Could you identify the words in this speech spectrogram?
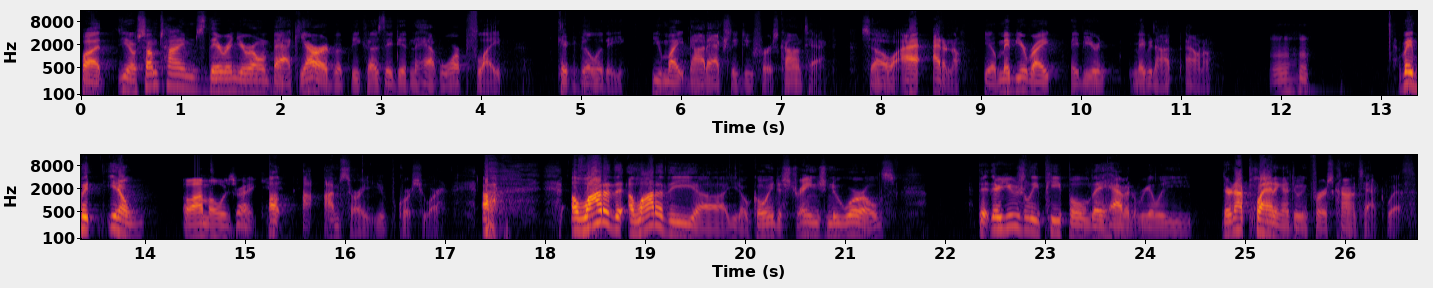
But, you know, sometimes they're in your own backyard, but because they didn't have warp flight capability, you might not actually do first contact. So I, I don't know. You know, maybe you're right. Maybe you're maybe not. I don't know. Mm-hmm. But, but you know, Oh, I'm always right. uh, I'm sorry. You, of course you are. Uh, a lot of the a lot of the uh, you know going to strange new worlds. They- They're usually people they haven't really. They're not planning on doing first contact with.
